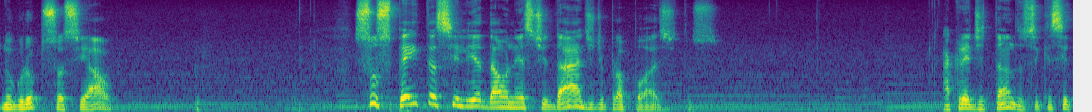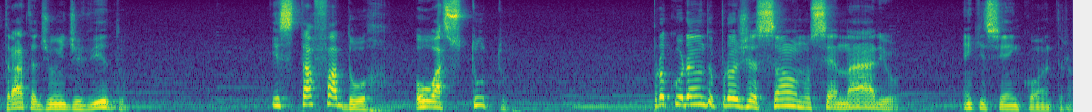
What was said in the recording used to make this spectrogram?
no grupo social, suspeita-se-lhe da honestidade de propósitos, acreditando-se que se trata de um indivíduo estafador ou astuto, procurando projeção no cenário em que se encontra.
